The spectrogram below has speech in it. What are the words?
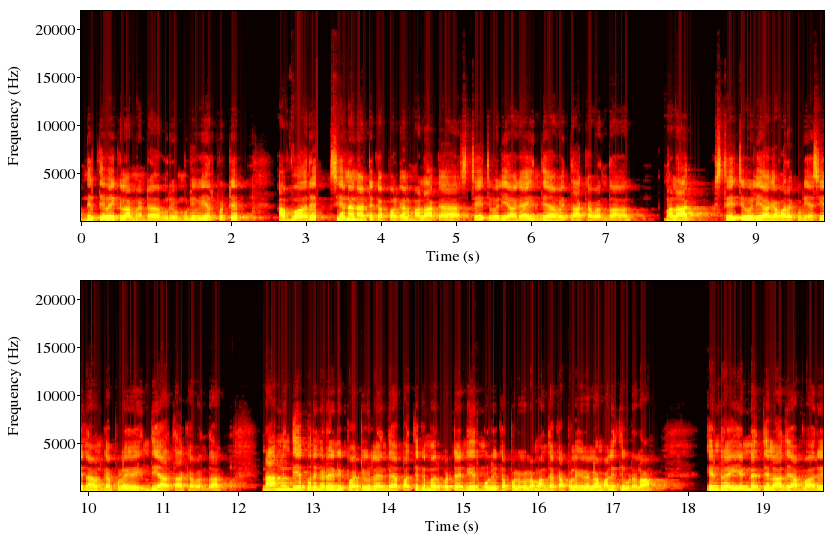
நிறுத்தி வைக்கலாம் என்ற ஒரு முடிவு ஏற்பட்டு அவ்வாறு சீன நாட்டு கப்பல்கள் மலாக்கா ஸ்டேட் வழியாக இந்தியாவை தாக்க வந்தால் மலாக் ஸ்டேட் வழியாக வரக்கூடிய சீனாவின் கப்பலை இந்தியா தாக்க வந்தால் நாம் இந்திய பெருங்கடலை நிப்பாட்டியுள்ள இந்த பத்துக்கும் மேற்பட்ட நீர்மூழ்கி கப்பல்களும் அந்த கப்பல்களெல்லாம் அழித்து விடலாம் என்ற எண்ணத்தில் அது அவ்வாறு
